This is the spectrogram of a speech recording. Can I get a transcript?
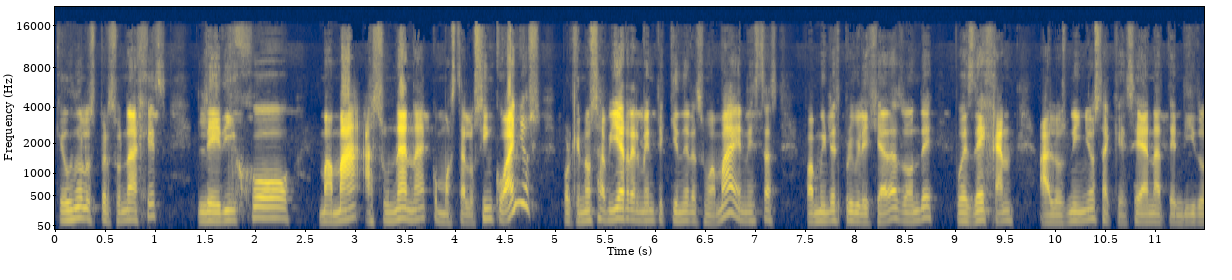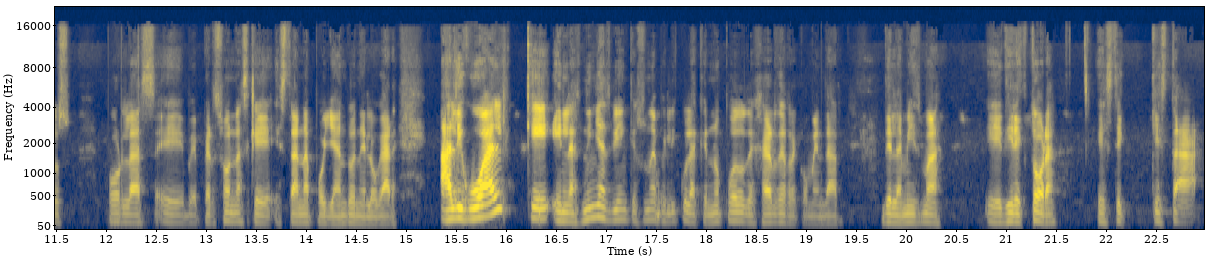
que uno de los personajes le dijo mamá a su nana como hasta los cinco años, porque no sabía realmente quién era su mamá en estas familias privilegiadas donde pues dejan a los niños a que sean atendidos por las eh, personas que están apoyando en el hogar. Al igual que en Las Niñas Bien, que es una película que no puedo dejar de recomendar de la misma eh, directora, este, que está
